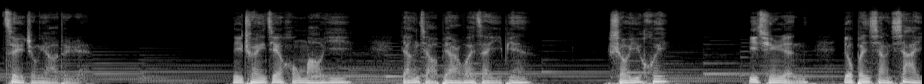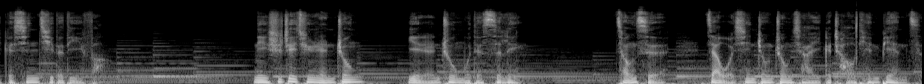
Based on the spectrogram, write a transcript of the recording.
最重要的人。你穿一件红毛衣，羊角辫歪在一边，手一挥，一群人又奔向下一个新奇的地方。你是这群人中引人注目的司令，从此在我心中种下一个朝天辫子，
